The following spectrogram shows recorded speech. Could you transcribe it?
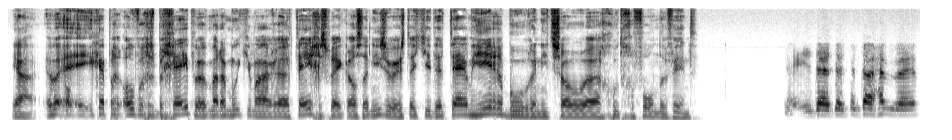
ja, eh, eh, ik heb er overigens begrepen, maar dan moet je maar uh, tegenspreken als dat niet zo is, dat je de term herenboeren niet zo uh, goed gevonden vindt. Nee, daar, daar, daar hebben we,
